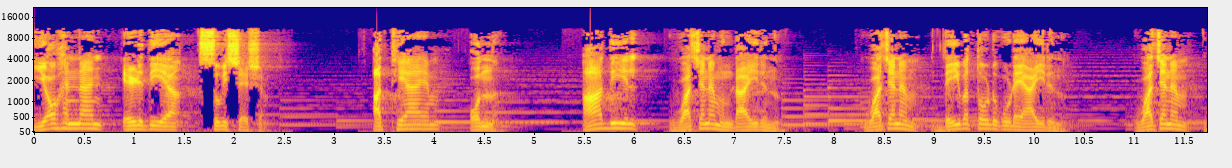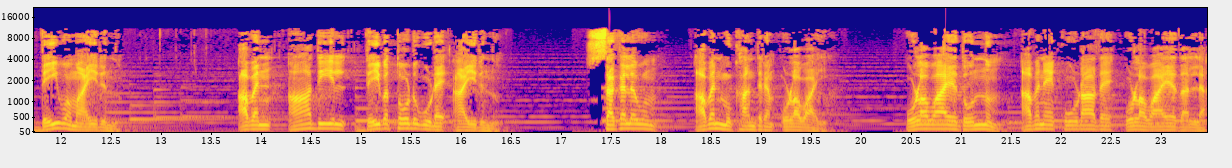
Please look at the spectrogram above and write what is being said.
യോഹന്നാൻ എഴുതിയ സുവിശേഷം. അധ്യായം ഒന്ന്. ആദിയിൽ വചനമുണ്ടായിരുന്നു. വചനം ദൈവത്തോടുകൂടെ ആയിരുന്നു. വചനം ദൈവമായിരുന്നു. അവൻ ആദിയിൽ ദൈവത്തോടുകൂടെ ആയിരുന്നു. സകലവും അവൻ മുഖാന്തരം ഉളവായി. ഉളവായതൊന്നും അവനെ കൂടാതെ ഉളവായതല്ല.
